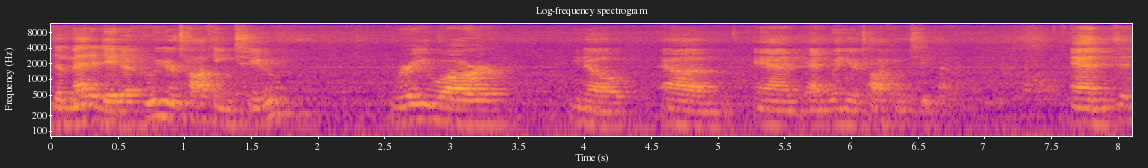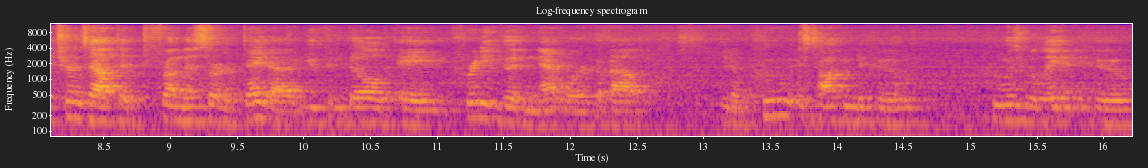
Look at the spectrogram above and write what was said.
the metadata, who you're talking to, where you are, you know, um, and, and when you're talking to them. And it turns out that from this sort of data, you can build a pretty good network about, you know, who is talking to who, who is related to who,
